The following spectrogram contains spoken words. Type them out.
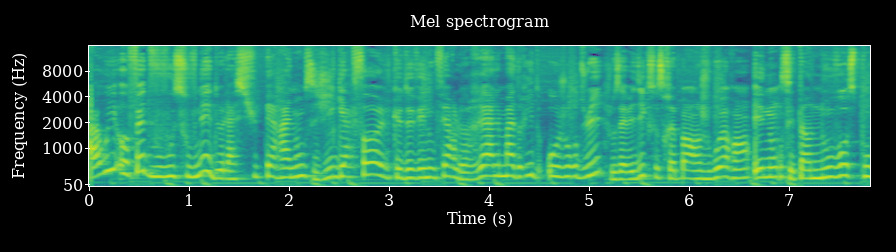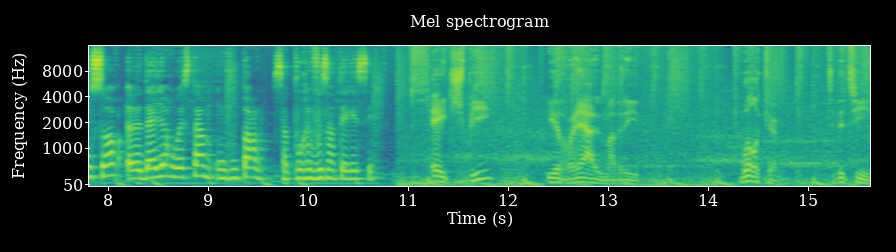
Ah oui, au fait, vous vous souvenez de la super annonce giga folle que devait nous faire le Real Madrid aujourd'hui? Je vous avais dit que ce serait pas un joueur, hein. Et non, c'est un nouveau sponsor. Euh, D'ailleurs, West Ham, on vous parle, ça pourrait vous intéresser. HP y Real Madrid. Welcome to the team.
